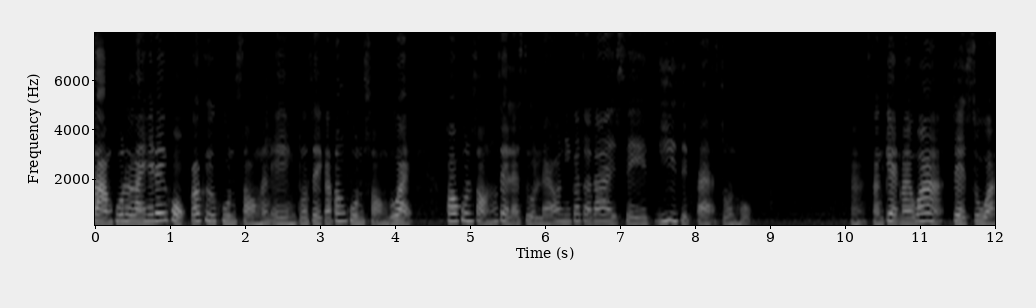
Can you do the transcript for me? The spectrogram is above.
สามคูณอะไรให้ได้หกก็คือคูณสองนั่นเอง ตัวเศษก็ต้องคูณสองด้วย พอคูณสองทั้งเศษและส่วนแล้วอันนี้ก็จะได้เศษยี่สิบแปดส่วนหกอะสังเกตไหมว่าเศษส่วน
